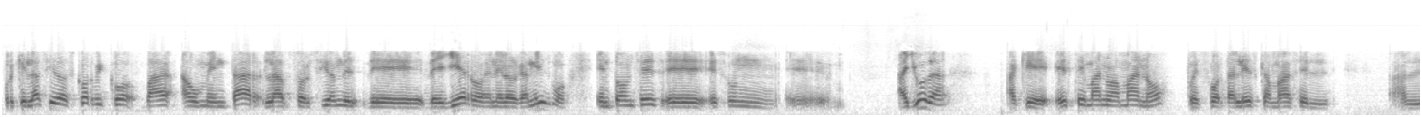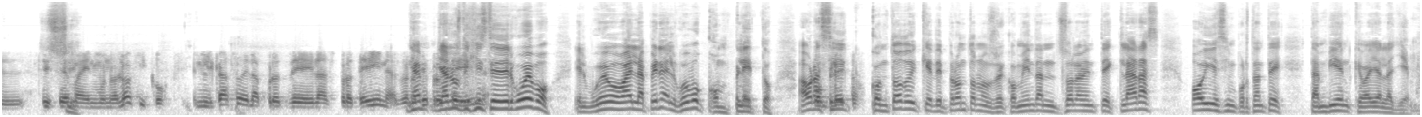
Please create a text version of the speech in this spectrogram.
Porque el ácido ascórbico va a aumentar la absorción de, de, hierro en el organismo. Entonces, eh, es un eh, ayuda a que este mano a mano pues fortalezca más el, al sistema inmunológico. En el caso de, la de las proteínas. ya, ya, los dijiste del huevo. El huevo vale la pena, el huevo completo. Ahora sí, con todo y que de pronto nos recomiendan solamente claras, hoy es importante también que vaya la yema.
